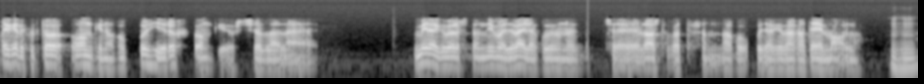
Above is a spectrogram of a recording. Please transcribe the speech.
tegelikult ongi nagu põhirõhk ongi just sellele, millegipärast on niimoodi välja kujunenud, et see laastukatus on nagu kuidagi väga teema olnud mm. -hmm.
